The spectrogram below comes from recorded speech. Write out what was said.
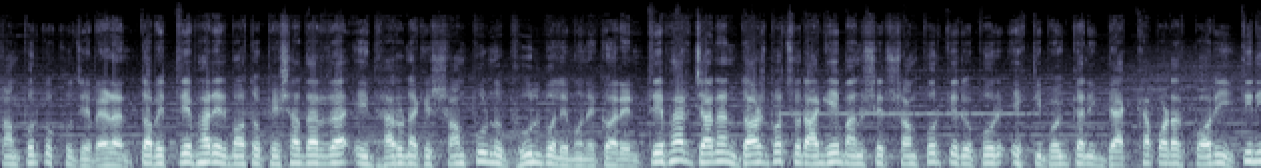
সম্পর্ক খুঁজে বেড়ান। তবে ট্রেভারের মতো পেশাদাররা এই ধারণাকে সম্পূর্ণ ভুল বলে মনে করেন। ট্রেভার জানান, দশ বছর আগে মানুষের সম্পর্কের ওপর একটি বৈজ্ঞানিক ব্যাখ্যা পড়ার পরই তিনি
